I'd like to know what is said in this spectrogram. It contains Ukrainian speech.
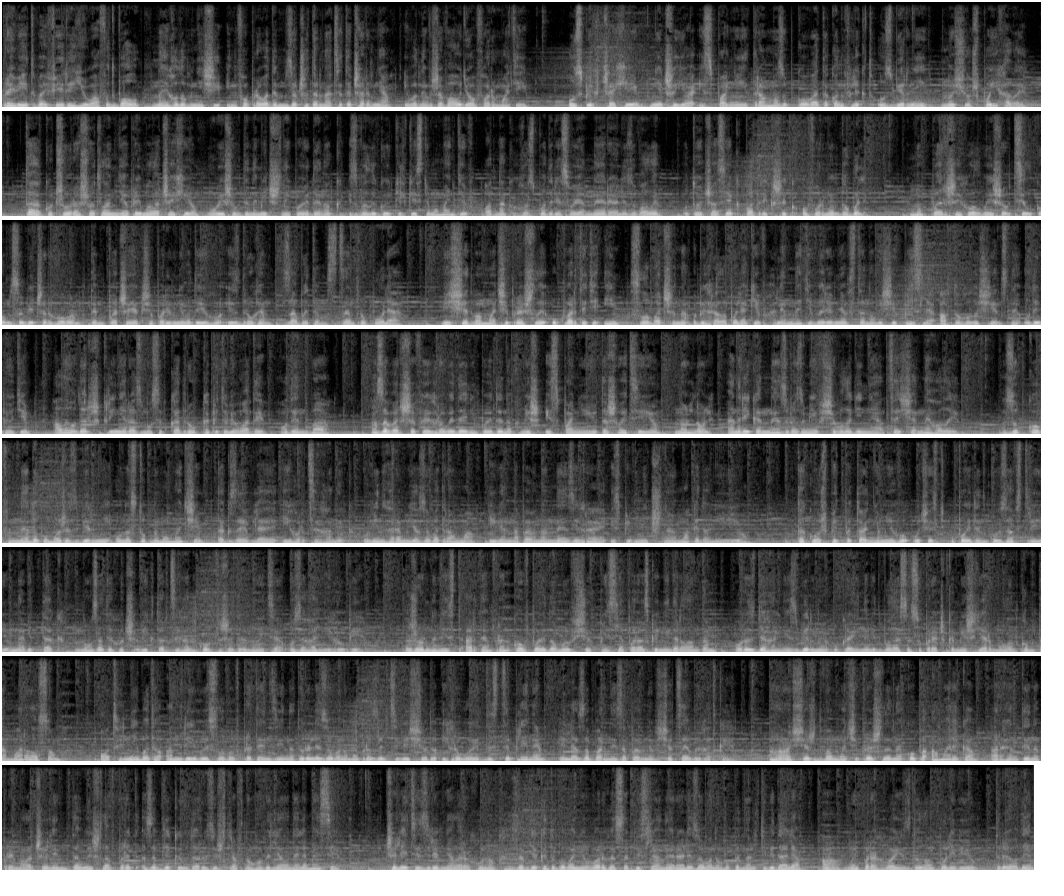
Привіт, в ефірі ЮАФутбол. Найголовніші інфоприводи за 14 червня, і вони вже в аудіоформаті. Успіх Чехії, нічия Іспанії, травма Зубкова та конфлікт у збірній. Ну що ж, поїхали. Так, учора Шотландія приймала Чехію. Вийшов динамічний поєдинок із великою кількістю моментів, однак господарі своє не реалізували у той час, як Патрік Шик оформив дубль. Ну, перший гол вийшов цілком собі черговим, тим паче, якщо порівнювати його із другим, забитим з центру поля. І ще два матчі пройшли у квартеті І. Словаччина обіграла поляків. Ліннеті вирівняв становище після автоголу Щенсне у дебюті, але удар Шкрініра змусив кадру капітулювати 1-2. А завершив ігровий день поєдинок між Іспанією та Швецією 0-0. Енріке не зрозумів, що володіння це ще не голи. Зубков не допоможе збірній у наступному матчі, так заявляє Ігор Циганик. У Вінгера м'язова травма, і він, напевно, не зіграє із Північною Македонією. Також під питанням його участь у поєдинку з Австрією навіть так, ну зате хоч Віктор Циганков вже тренується у загальній групі. Журналіст Артем Франков повідомив, що після поразки Нідерландам у роздягальні збірної України відбулася суперечка між Ярмоленком та Марлосом. От нібито Андрій висловив претензії натуралізованому бразильцеві щодо ігрової дисципліни. Ілля Забарний запевнив, що це вигадки. А ще ж два матчі пройшли на Копа Америка. Аргентина приймала Чилі та вийшла вперед завдяки удару зі штрафного від Леонеля Месі. Чилійці зрівняли рахунок завдяки добиванню Варгаса після нереалізованого пенальті Відаля. А, ну і Парагвай здолав Болівію 3-1.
